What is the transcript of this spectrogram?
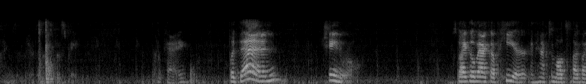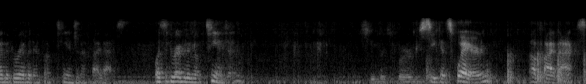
times in there, that's not supposed. Okay, but then, chain rule. So I go back up here and have to multiply by the derivative of tangent of five x. What's the derivative of tangent? Secant squared. secant squared of five x.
